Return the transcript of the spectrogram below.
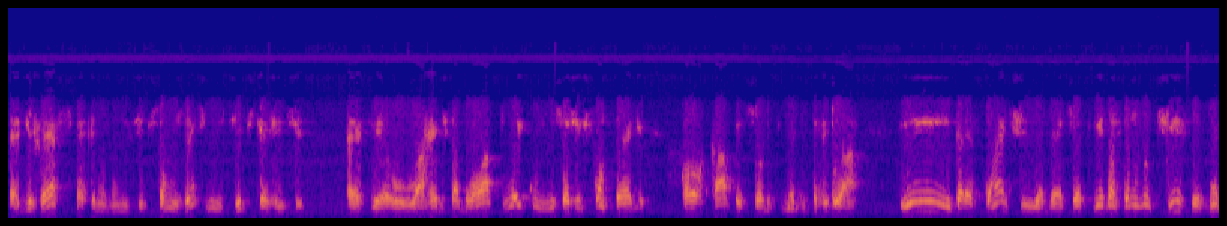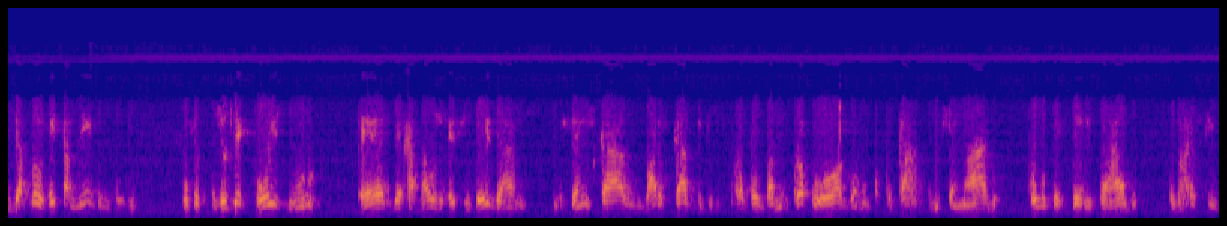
é, diversos pequenos municípios, são 200 municípios que a gente é, que o, a rede estadual atua e com isso a gente consegue colocar a pessoa do primeiro emprego lá. E interessante, Adete, é que nós temos notícias né, de aproveitamento dessas pessoas depois do, é, de acabar esses dois anos. Nós temos casos, vários casos que foram aposentados no próprio órgão, no carro funcionado, como terceirizado, vários que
